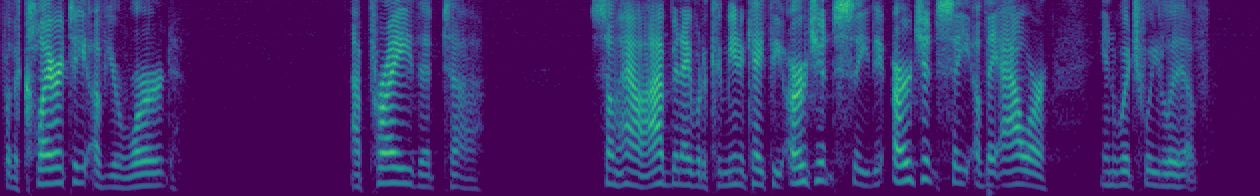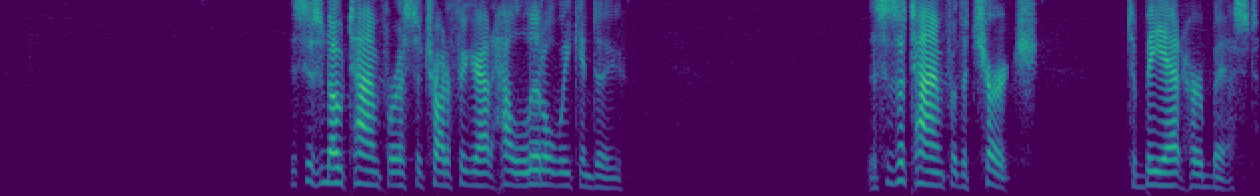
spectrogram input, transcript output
for the clarity of your word. I pray that uh, somehow I've been able to communicate the urgency, the urgency of the hour in which we live. This is no time for us to try to figure out how little we can do. This is a time for the church to be at her best.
